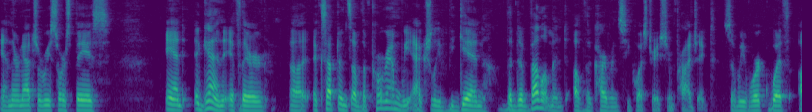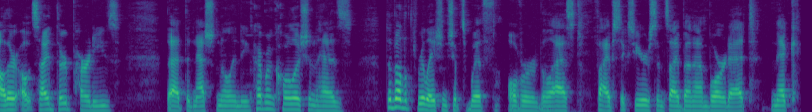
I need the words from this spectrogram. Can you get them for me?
and their natural resource base. And again, if their uh, acceptance of the program, we actually begin the development of the carbon sequestration project. So we work with other outside third parties that the National Indian Carbon Coalition has developed relationships with over the last five, six years since I've been on board at NIC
